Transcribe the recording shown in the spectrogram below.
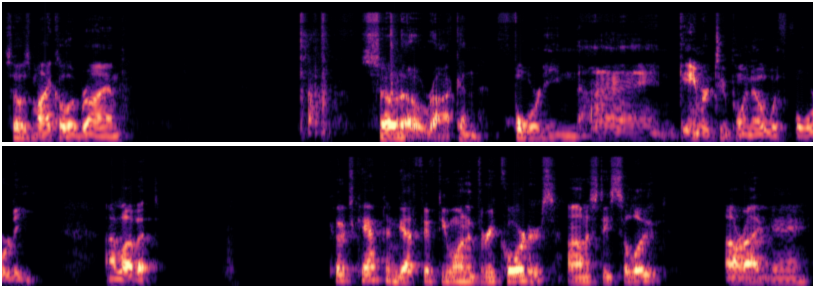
So is Michael O'Brien. Soto rocking 49. Gamer 2.0 with 40. I love it. Coach Captain got 51 and three quarters. Honesty salute. All right, gang.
